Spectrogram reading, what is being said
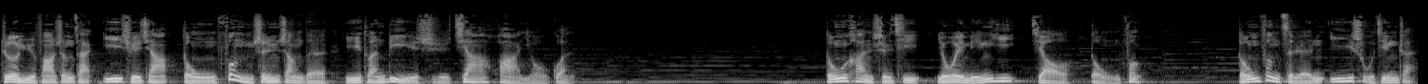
这与发生在医学家董凤身上的一段历史佳话有关。东汉时期有位名医叫董凤，董凤此人医术精湛，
